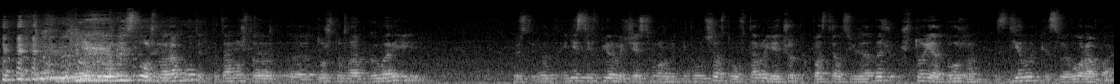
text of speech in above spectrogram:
Мне было несложно работать, потому что э, то, что мы обговорили, то есть вот если в первой части, может быть, не получалось, то во второй я четко поставил себе задачу, что я должен сделать для своего раба.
